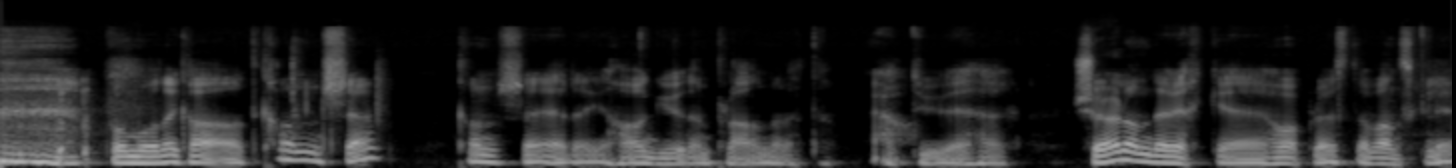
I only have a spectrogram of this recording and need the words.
på Mordecai at kanskje, kanskje er det, har Gud en plan med dette. Ja. At du er her. Selv om det virker håpløst og vanskelig,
